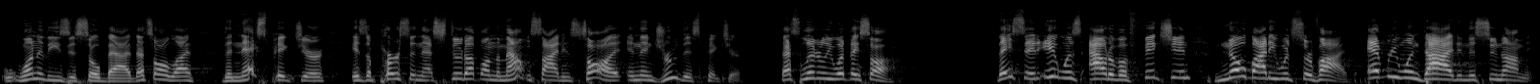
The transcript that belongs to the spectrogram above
One of these is so bad. That's all life. The next picture is a person that stood up on the mountainside and saw it and then drew this picture. That's literally what they saw. They said it was out of a fiction. Nobody would survive. Everyone died in this tsunami.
